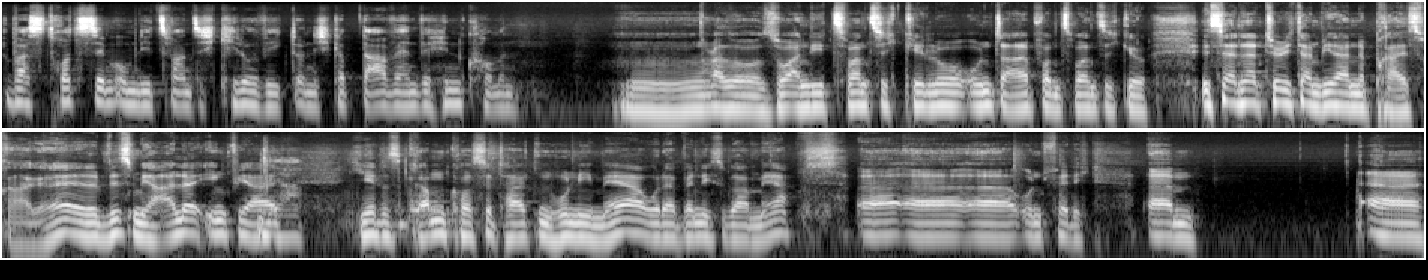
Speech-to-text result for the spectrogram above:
was trotzdem um die 20 Kilo wiegt. Und ich glaube, da werden wir hinkommen. Hm, also so an die 20 Kilo, unterhalb von 20 Kilo. Ist ja natürlich dann wieder eine Preisfrage. Ne? Das wissen wir alle, irgendwie halt, ja. jedes Gramm kostet halt ein Huni mehr oder wenn nicht sogar mehr. Äh, äh, äh, und fertig. Ähm, äh,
